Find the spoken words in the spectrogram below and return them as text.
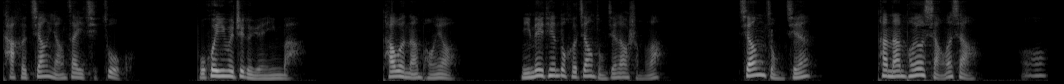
她和江阳在一起做过，不会因为这个原因吧？她问男朋友：“你那天都和江总监聊什么了？”江总监，她男朋友想了想：“哦，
